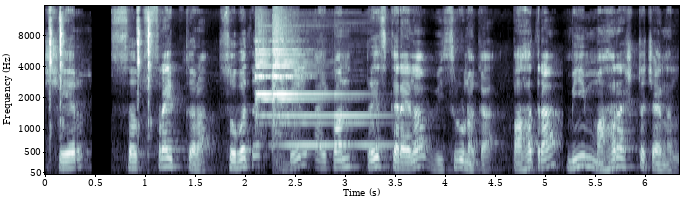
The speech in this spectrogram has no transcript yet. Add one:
शेअर सबस्क्राईब करा. सोबतच बेल आयकॉन प्रेस करायला विसरू नका. पाहत राहा मी महाराष्ट्र चॅनल.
